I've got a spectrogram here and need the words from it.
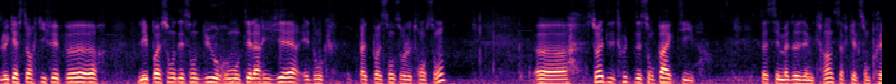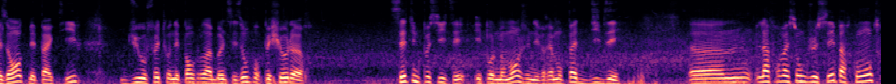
le castor qui fait peur, les poissons descendus ou remonter la rivière et donc pas de poisson sur le tronçon. Euh, soit les trucs ne sont pas actives. Ça, c'est ma deuxième crainte, c'est-à-dire qu'elles sont présentes mais pas actives, dû au fait qu'on n'est pas encore dans la bonne saison pour pêcher au leurre. C'est une possibilité, et pour le moment, je n'ai vraiment pas d'idée. Euh, l'information que je sais, par contre,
